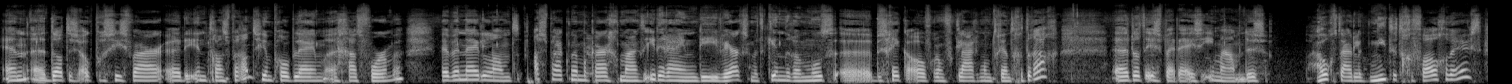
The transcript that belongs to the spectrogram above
En eh, dat is ook precies waar eh, de intransparantie een probleem gaat vormen. We hebben in Nederland afspraken met elkaar gemaakt. Iedereen die werkt met kinderen moet beschikken over een verklaring omtrent gedrag. Dat is bij deze imam dus hoogduidelijk niet het geval geweest.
